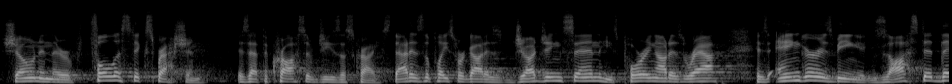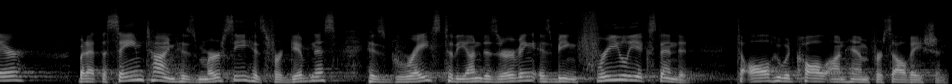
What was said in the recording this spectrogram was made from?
shown in their fullest expression is at the cross of Jesus Christ. That is the place where God is judging sin. He's pouring out his wrath. His anger is being exhausted there. But at the same time, his mercy, his forgiveness, his grace to the undeserving is being freely extended to all who would call on him for salvation.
